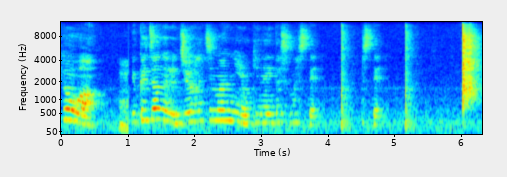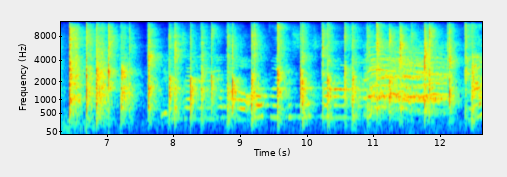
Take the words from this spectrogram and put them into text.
今日は、うんゆかチャンネル18万人を記念いたしましてましてゆかチャンネル旅館をオープンいたしました皆さ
